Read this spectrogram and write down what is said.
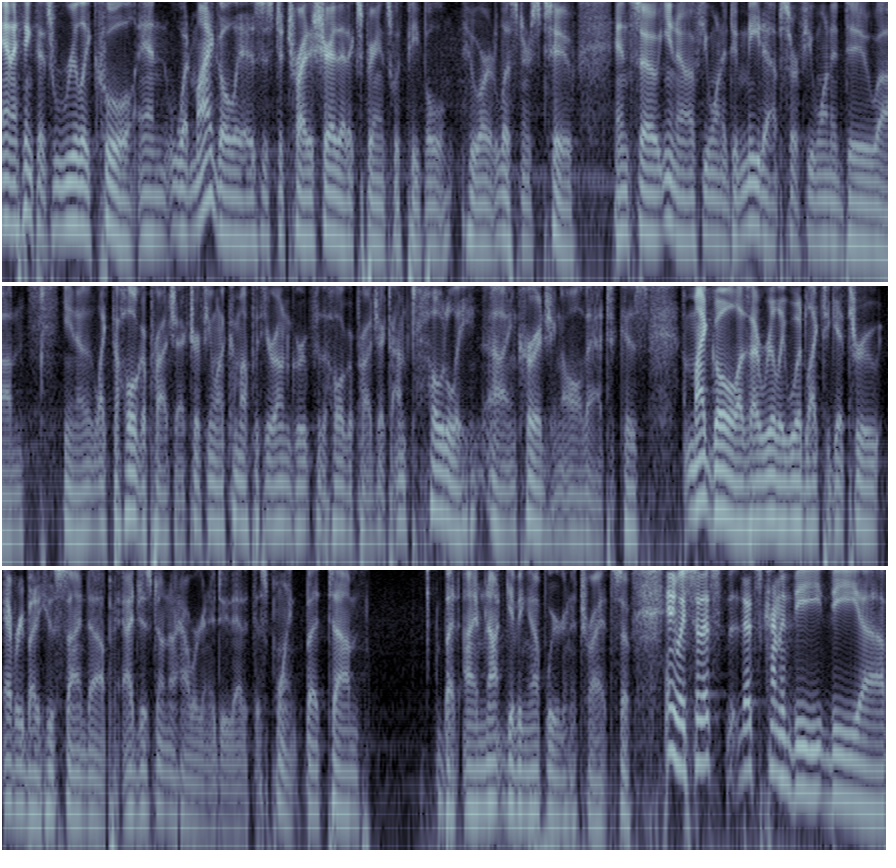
and I think that's really cool. And what my goal is is to try to share that experience with people who are listeners too. And so, you know, if you want to do meetups or if you want to do, um, you know, like the Holga Project, or if you want to come up with your own group for the Holga Project, I'm totally uh, encouraging all that because my goal is I really would like to get through everybody who signed up. I just don't know how we're going to do that at this point. But, um, but I'm not giving up. We're going to try it. So anyway, so that's that's kind of the the uh,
